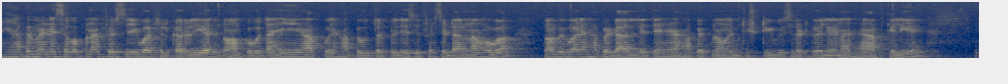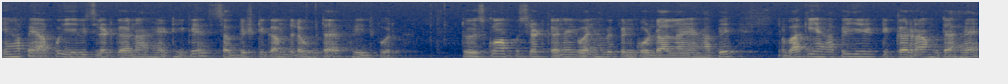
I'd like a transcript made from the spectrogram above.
यहाँ पे मैंने सब अपना फिर से एक बार फिल कर लिया था तो आपको बताइए आपको यहाँ पे उत्तर प्रदेश ही फिर से डालना होगा। तो आप एक बार यहाँ पे डाल लेते हैं, यहाँ पे अपना डिस्ट्रिक्ट भी सिलेक्ट कर लेना है आपके लिए। यहाँ पे आपको ये भी सिलेक्ट करना है, ठीक है? सब डिस्ट्रिक्ट का मतलब होता है फरीदपुर। तो इसको आपको सिलेक्ट करने के बाद यहाँ पे पिन कोड डालना है यहाँ पे। बाकी यहाँ पे ये टिक करना होता है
